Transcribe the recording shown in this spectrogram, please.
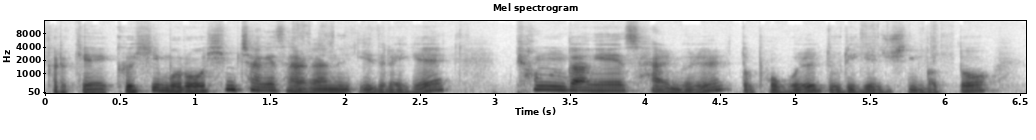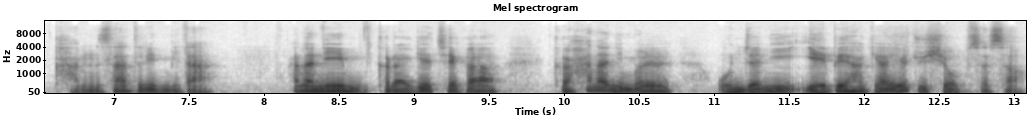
그렇게 그 힘으로 힘차게 살아가는 이들에게 평강의 삶을 또 복을 누리게 해주신 것도 감사드립니다. 하나님, 그러기에 제가 그 하나님을 온전히 예배하게 하여 주시옵소서.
